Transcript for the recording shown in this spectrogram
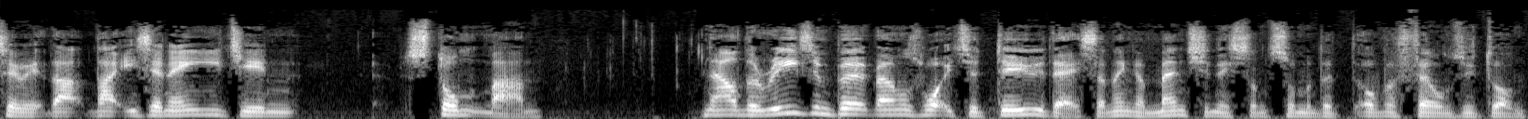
to it that that he's an aging stuntman. Now, the reason Burt Reynolds wanted to do this, I think I mentioned this on some of the other films we've done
